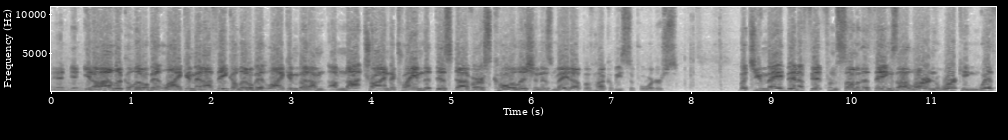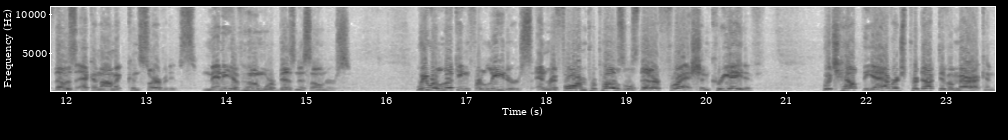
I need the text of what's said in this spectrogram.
it, it, you know, I look a little bit like him and I think a little bit like him, but I'm, I'm not trying to claim that this diverse coalition is made up of Huckabee supporters. But you may benefit from some of the things I learned working with those economic conservatives, many of whom were business owners. We were looking for leaders and reform proposals that are fresh and creative, which help the average productive American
